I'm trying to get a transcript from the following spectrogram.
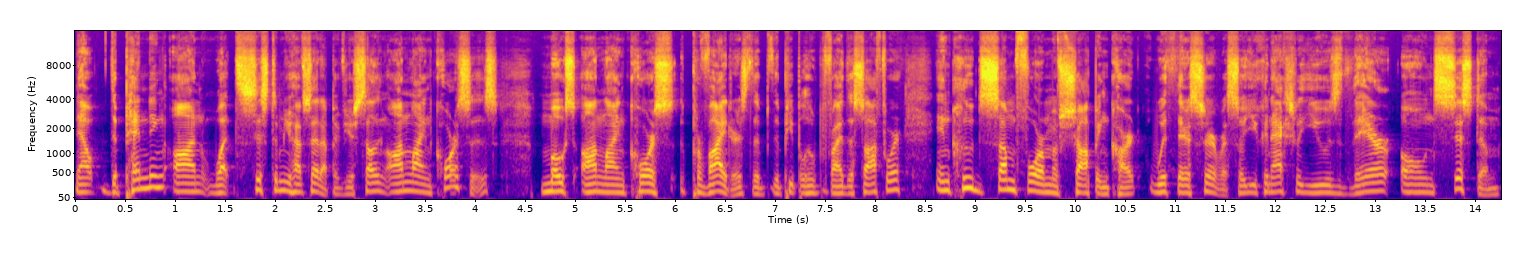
Now, depending on what system you have set up, if you're selling online courses, most online course providers, the, the people who provide the software, include some form of shopping cart with their service. So you can actually use their own system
